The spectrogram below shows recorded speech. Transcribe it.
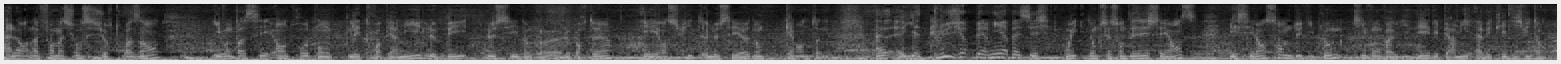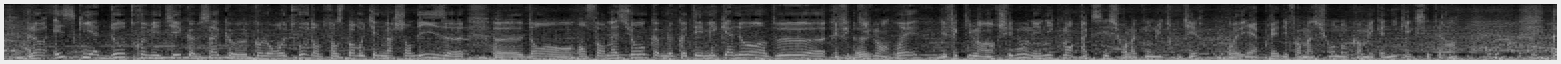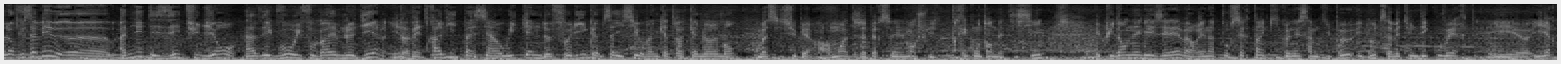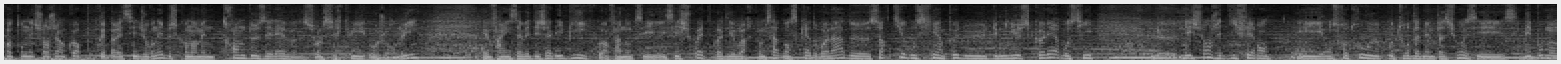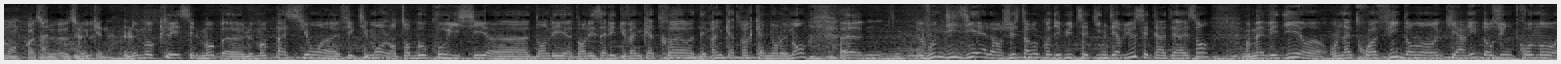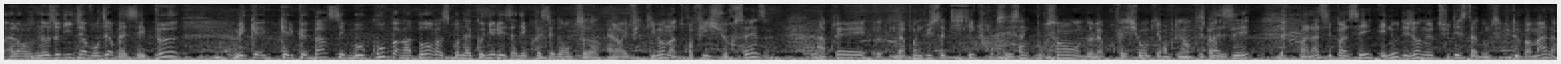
Alors la formation c'est sur 3 ans. Ils vont passer entre autres donc, les trois permis, le B, le C, donc euh, le porteur, et ensuite le CE, donc 40 tonnes. Ah, Il y a plusieurs permis à passer. Oui, donc ce sont des échéances et c'est l'ensemble de diplômes qui vont valider les permis avec les 18 ans. Alors, est-ce qu'il y a d'autres métiers comme ça que, que l'on retrouve dans le transport routier de marchandises, euh, euh, dans, en formation, comme le côté mécano un peu euh, Effectivement. euh, ouais. Effectivement, alors chez nous on est uniquement axé sur la conduite routière Oui. et après des formations donc en mécanique etc. Alors, vous avez euh, amené des étudiants avec vous, il faut quand même le dire. Ils doivent être ravis de passer un week-end de folie comme ça ici au 24 heures camion. Bah c'est super. Alors moi déjà personnellement je suis très content d'être ici et puis d'emmener les élèves. Alors il y en a pour certains qui connaissent un petit peu et d'autres ça va être une découverte. Et euh, hier quand on échangeait encore pour préparer cette journée, parce qu'on emmène 32 élèves sur le circuit aujourd'hui, enfin ils avaient déjà les billes quoi. Enfin donc c'est chouette quoi de les voir comme ça dans ce cadre-là, de sortir aussi un peu du, du milieu scolaire aussi. L'échange est différent et on se retrouve autour de la même passion et c'est des beaux moments quoi ce, ce le, week-end. le mot clé, c'est le mot euh, le mot passion. Euh, effectivement, on l'entend beaucoup ici euh, dans les dans les allées du 24 heures des 24 heures camion Le Mans. Vous me disiez alors juste avant qu'on débute cette interview, c'était intéressant. Vous m'avez dit on a trois filles dans- qui arrivent dans une promo. Alors nos auditeurs vont dire bah c'est peu, mais que- quelque part c'est beaucoup par rapport à ce qu'on a connu les années précédentes. Alors effectivement, on a trois filles sur 16. Après, d'un point de vue statistique, je crois que c'est 5% de la profession qui est représentée Pas par des- assez. Voilà, c'est pas assez. Et nous, déjà, on est au-dessus des donc c'est plutôt pas mal.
